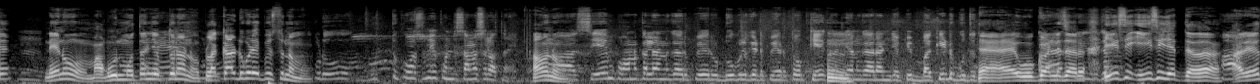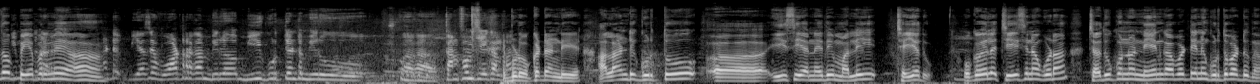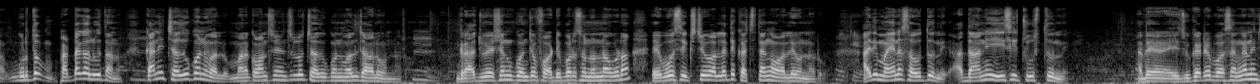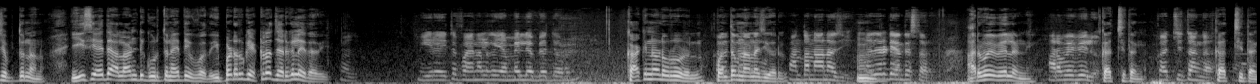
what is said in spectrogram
నేను మా ఊరు మొత్తం చెప్తున్నాను. ప్లక్ కార్డు కూడా ఇప్పిస్తున్నాము ఇప్పుడు కోసమే కొన్ని సమస్యలు వస్తున్నాయి. అవును. సేమ్ పవన్ కళ్యాణ్ గారి పేరు డూప్లికేట్ పేరుతో కే కళ్యాణ్ గారు అని చెప్పి బకెట్ ఊరుకోండి సార్. ఈసీ ఈసీ చెప్తుందా అదేదో పేపర్ మీద. అంటే యాజ్ ఏ ఓటర్గా మీరు మీ గుర్తు అంటే మీరు కన్ఫర్మ్ చేయగలరా? ఇప్పుడు ఒకటండి. అలాంటి గుర్తు ఈసీ అనేది మళ్ళీ చెయ్యదు. ఒకవేళ చేసినా కూడా చదువుకున్న నేను కాబట్టి నేను గుర్తుపట్టుతాను గుర్తు పట్టగలుగుతాను. కానీ చదువుకొని వాళ్ళు మన కాన్స్టిట్యూన్సీలో చదువుకునే వాళ్ళు చాలా ఉన్నారు. గ్రాడ్యుయేషన్ కొంచెం ఫార్టీ పర్సెంట్ ఉన్నా కూడా ఎబో సిక్స్టీ వాళ్ళు అయితే ఖచ్చితంగా వాళ్ళే ఉన్నారు. అది మైనస్ అవుతుంది. దాన్ని ఈసీ చూస్తుంది. అదే ఎడ్యుకేటెడ్ పర్సన్గా నేను చెప్తున్నాను. ఈసీ అయితే అలాంటి గుర్తునైతే ఇవ్వదు. ఇప్పటివరకు ఎక్కడ జరగలేదు అది. అది. మీరైతే ఫైనల్గా ఎమ్మెల్యే అభ్యర్థి ఎవరు? కాకినాడ రూరల్ పంతం నానాజీ గారు. పంత నానాజీ. మెజారిటీ ఎంత ఇస్తారు అరవై వేలండి. అరవై వేలు. ఖచ్చితంగా. ఖచ్చితంగా. ఖచ్చితంగా.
